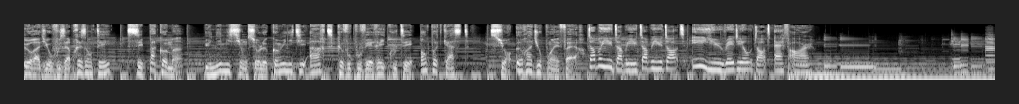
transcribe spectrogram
Euradio vous a présenté C'est pas commun, une émission sur le community art que vous pouvez réécouter en podcast sur euradio.fr. www.euradio.fr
